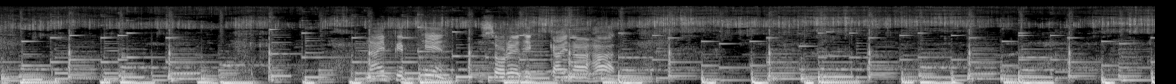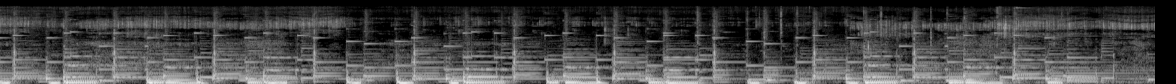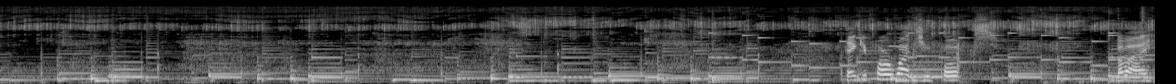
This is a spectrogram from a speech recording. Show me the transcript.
9.15. It's already kind of hot. Thank you for watching, folks. Bye-bye.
